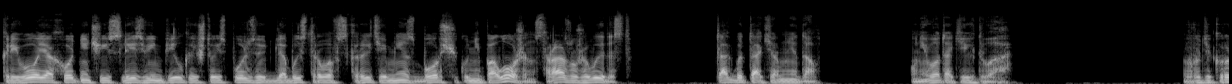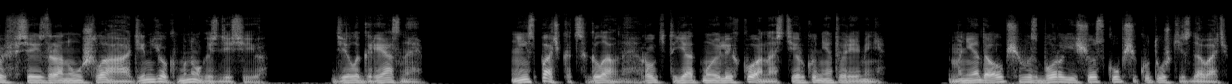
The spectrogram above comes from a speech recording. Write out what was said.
Кривой охотничий с лезвием-пилкой, что используют для быстрого вскрытия, мне сборщику не положен, сразу же выдаст. Так бы Такер мне дал. У него таких два. Вроде кровь вся из раны ушла, а один йог много здесь ее. Дело грязное. Не испачкаться, главное. Руки-то я отмою легко, а на стирку нет времени. Мне до общего сбора еще скупщику тушки сдавать.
